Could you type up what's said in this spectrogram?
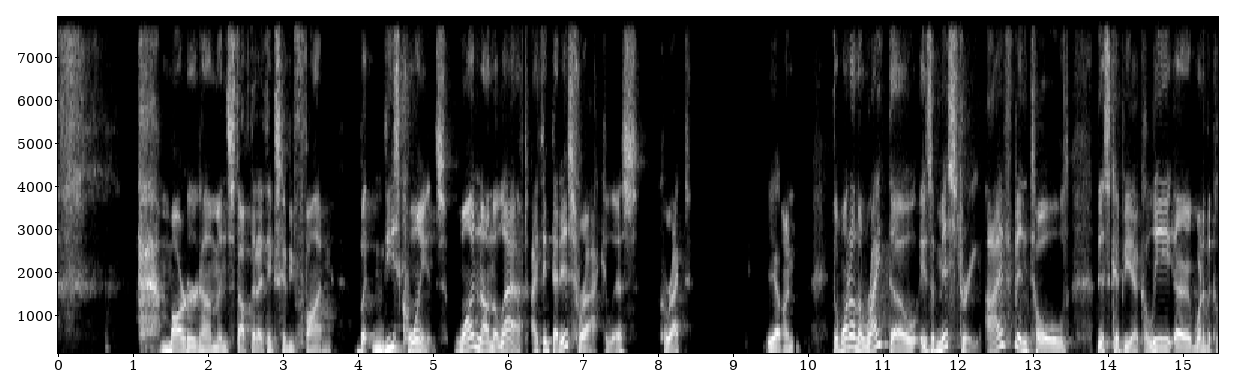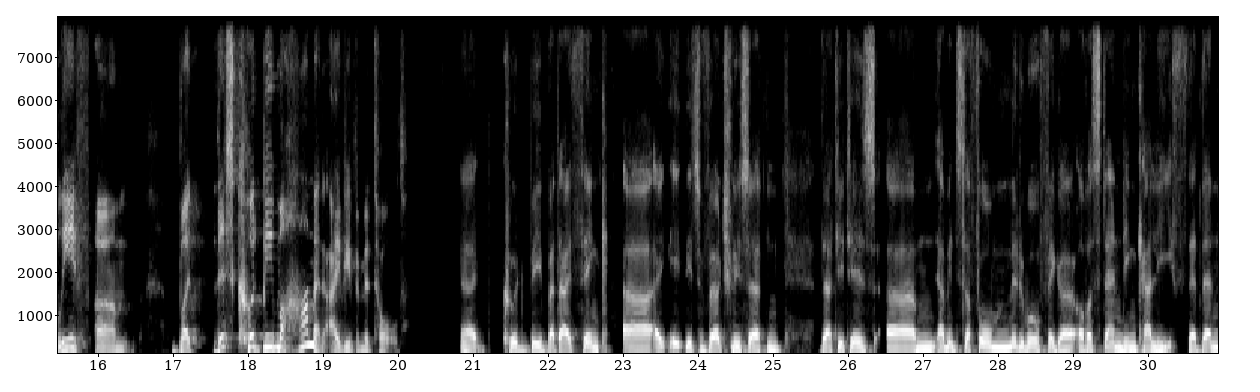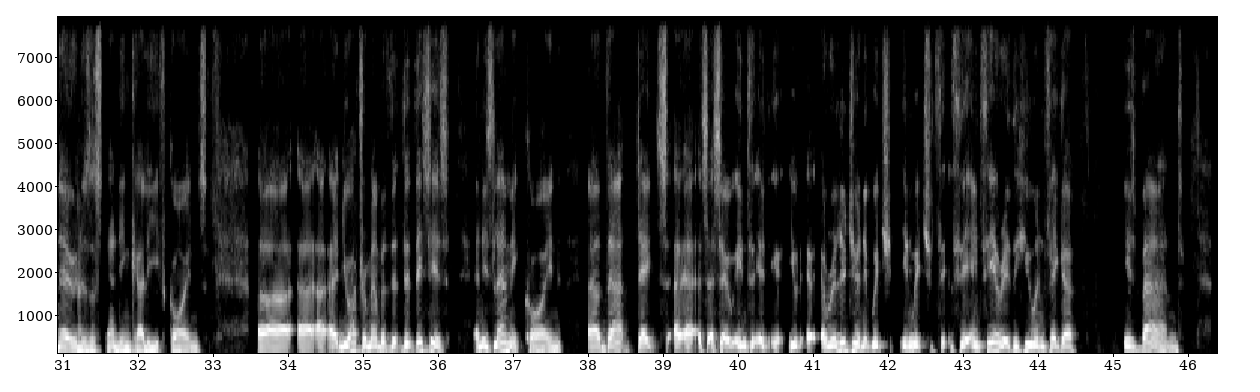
martyrdom and stuff that I think is going to be fun. But mm-hmm. these coins, one on the left, I think that is Heraclius, correct? Yeah. On the one on the right, though, is a mystery. I've been told this could be a caliph, uh, one of the caliph, um, but this could be Muhammad. I've even been told. Uh, could be, but I think uh, it, it's virtually certain that it is. Um, I mean, it's the formidable figure of a standing caliph. That they're known as a standing caliph coins. Uh, uh, and you have to remember that, that this is an Islamic coin. Uh, that dates uh, uh, so in, in, a religion in which in which th- th- in theory the human figure is banned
